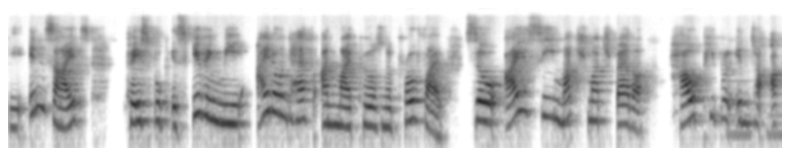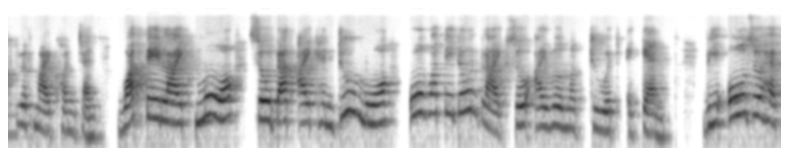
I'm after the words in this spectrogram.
the insights Facebook is giving me, I don't have on my personal profile. So I see much, much better how people interact with my content, what they like more so that I can do more or what they don't like. So I will not do it again. We also have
